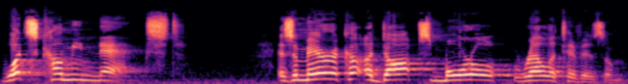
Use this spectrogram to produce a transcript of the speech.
what's coming next? As America adopts moral relativism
